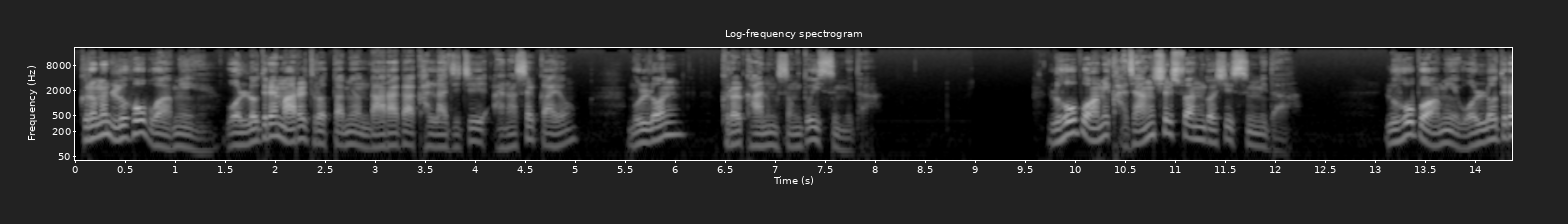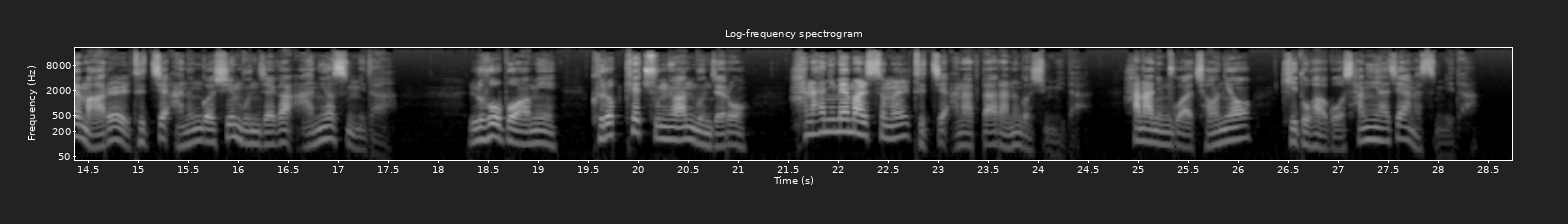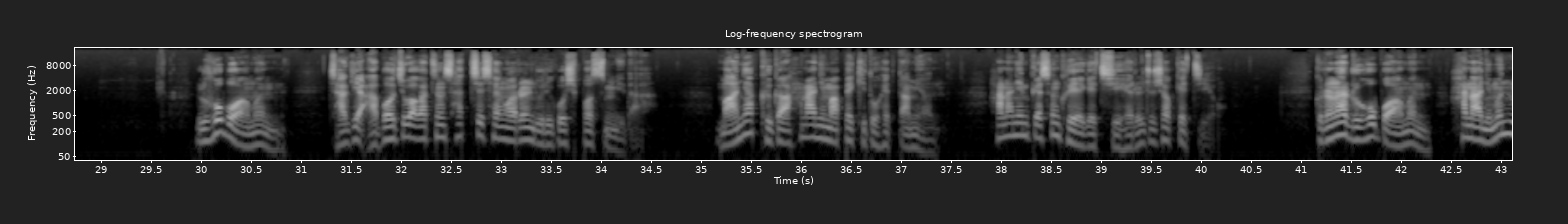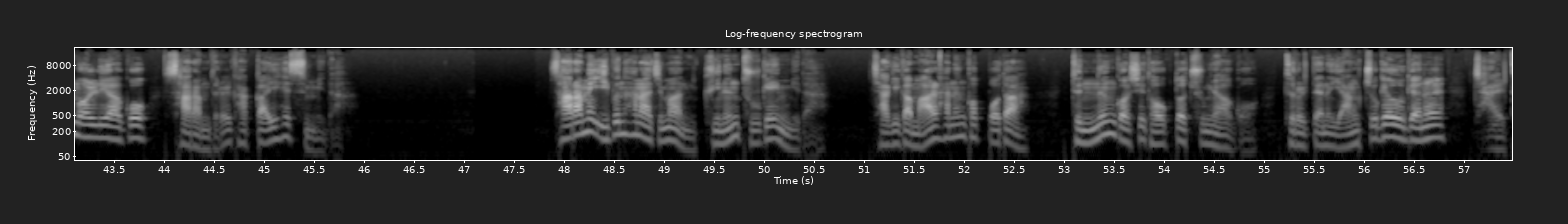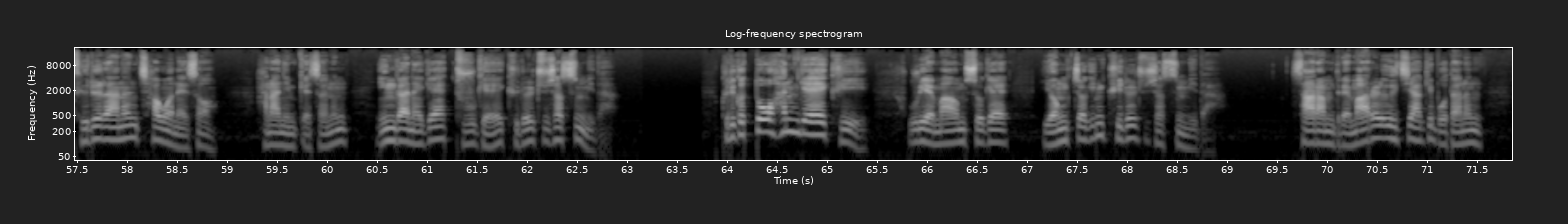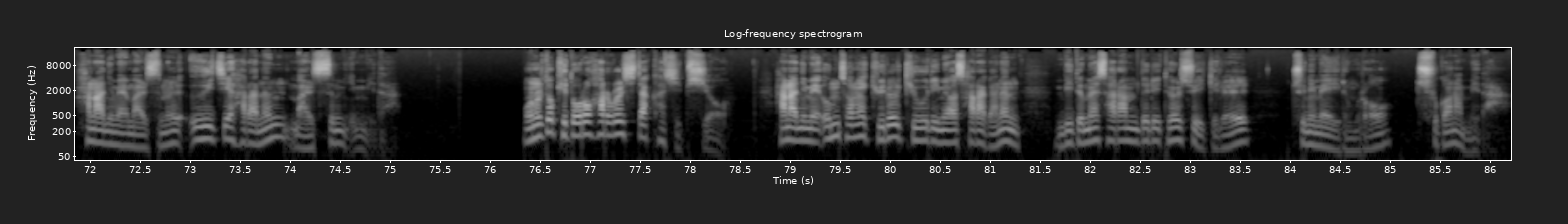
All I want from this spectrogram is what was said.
그러면 르호보암이 원로들의 말을 들었다면 나라가 갈라지지 않았을까요? 물론 그럴 가능성도 있습니다. 르호보암이 가장 실수한 것이 있습니다. 르호보암이 원로들의 말을 듣지 않은 것이 문제가 아니었습니다. 르호보암이 그렇게 중요한 문제로 하나님의 말씀을 듣지 않았다라는 것입니다. 하나님과 전혀 기도하고 상의하지 않았습니다. 르호보암은 자기 아버지와 같은 사치 생활을 누리고 싶었습니다. 만약 그가 하나님 앞에 기도했다면 하나님께서는 그에게 지혜를 주셨겠지요. 그러나 르호보암은 하나님은 멀리하고 사람들을 가까이 했습니다. 사람의 입은 하나지만 귀는 두 개입니다. 자기가 말하는 것보다 듣는 것이 더욱더 중요하고 들을 때는 양쪽의 의견을 잘 들으라는 차원에서 하나님께서는 인간에게 두 개의 귀를 주셨습니다. 그리고 또 한 개의 귀, 우리의 마음 속에 영적인 귀를 주셨습니다. 사람들의 말을 의지하기보다는 하나님의 말씀을 의지하라는 말씀입니다. 오늘도 기도로 하루를 시작하십시오. 하나님의 음성에 귀를 기울이며 살아가는 믿음의 사람들이 될 수 있기를 주님의 이름으로 축원합니다.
